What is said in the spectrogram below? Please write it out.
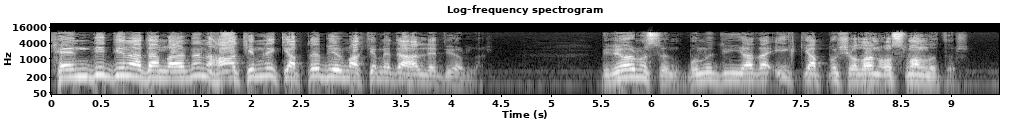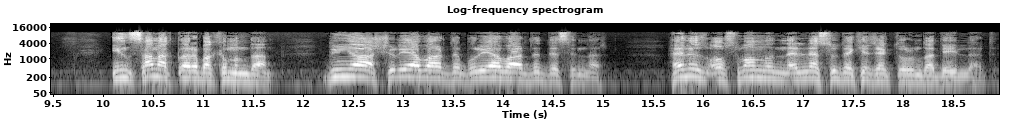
kendi din adamlarının hakimlik yaptığı bir mahkemede hallediyorlar. Biliyor musun? Bunu dünyada ilk yapmış olan Osmanlı'dır. İnsan hakları bakımından dünya şuraya vardı, buraya vardı desinler. Henüz Osmanlı'nın eline su dökecek durumda değillerdir.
